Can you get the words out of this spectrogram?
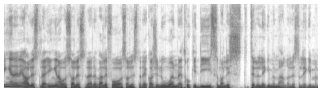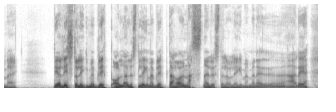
ingen har lyst til det, ingen av oss har lyst til det, det er veldig få av oss har lyst til det, det er kanskje noen, men jeg tror ikke de som har lyst til å ligge med menn, har lyst til å ligge med meg. De har lyst til å ligge med Blipp, alle har lyst til å ligge med Blipp, der har jo nesten jeg lyst til å ligge med, men jeg, eh, ja, det er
